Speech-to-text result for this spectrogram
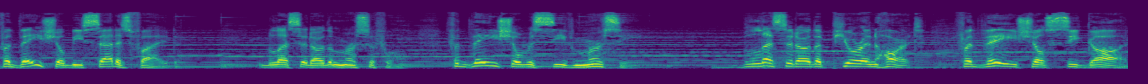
for they shall be satisfied. Blessed are the merciful, for they shall receive mercy. Blessed are the pure in heart, for they shall see God.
